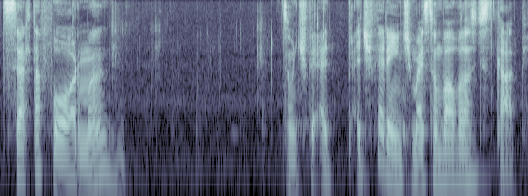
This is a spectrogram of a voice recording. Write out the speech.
de certa forma, são é, é diferente, mas são válvulas de escape.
